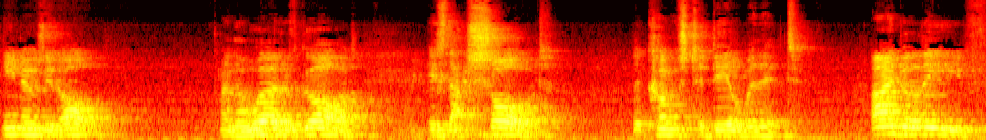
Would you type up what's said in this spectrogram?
He knows it all. And the Word of God is that sword that comes to deal with it. I believe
